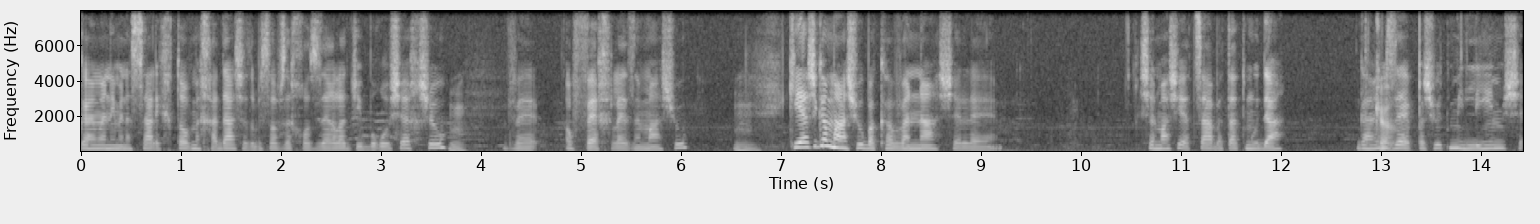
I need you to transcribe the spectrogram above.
גם אם אני מנסה לכתוב מחדש, אז בסוף זה חוזר לג'יברוש איכשהו, מהמם. והופך לאיזה משהו. מהמם. כי יש גם משהו בכוונה של, אה, של מה שיצא בתת מודע. גם כן. אם זה פשוט מילים, ש...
